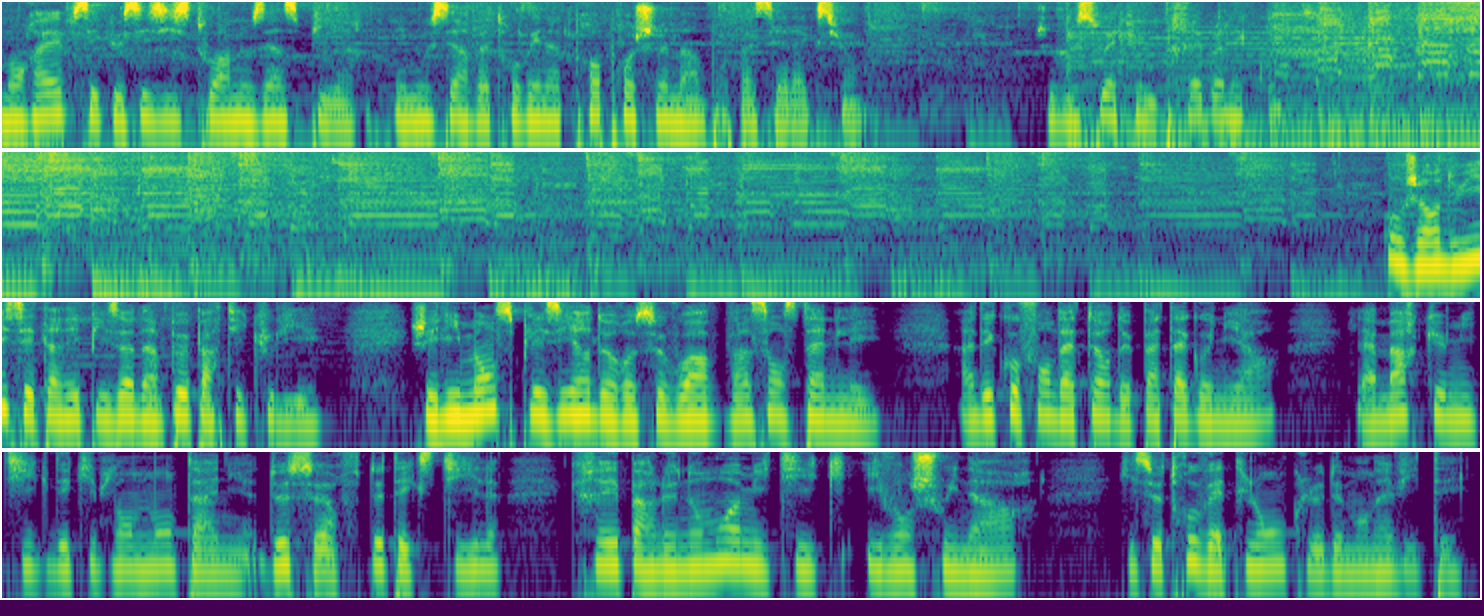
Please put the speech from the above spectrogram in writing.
Mon rêve, c'est que ces histoires nous inspirent et nous servent à trouver notre propre chemin pour passer à l'action. Je vous souhaite une très bonne écoute. Aujourd'hui, c'est un épisode un peu particulier. J'ai l'immense plaisir de recevoir Vincent Stanley, un des cofondateurs de Patagonia, la marque mythique d'équipements de montagne, de surf, de textile, créée par le non moins mythique Yvon Chouinard, qui se trouve être l'oncle de mon invité.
